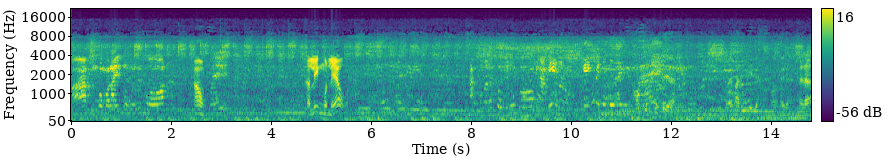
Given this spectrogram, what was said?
มาคุณพวงมาลัยส่งไปทุกคนเอาคันเร่งหมดแล้วไปแล้ว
